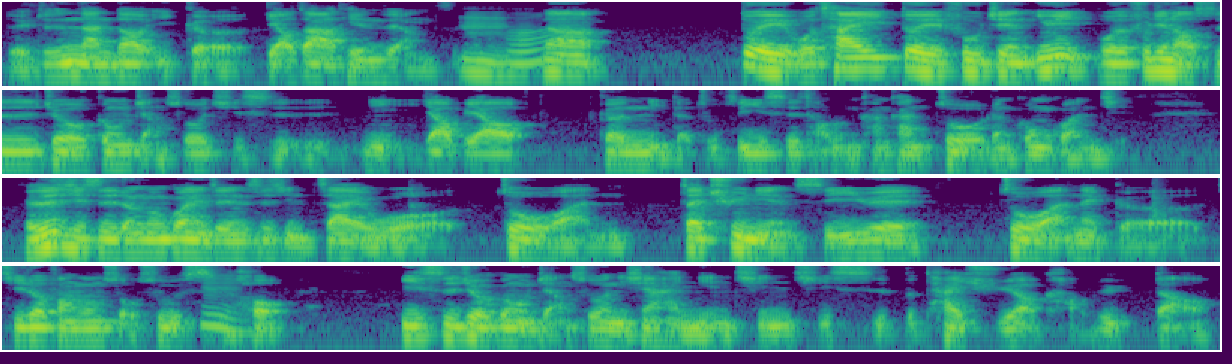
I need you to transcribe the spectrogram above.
对，就是难到一个屌炸天这样子。嗯嗯，那对我猜对复健，因为我的复健老师就跟我讲说，其实你要不要跟你的主治医师讨论看看做人工关节。可是其实人工关节这件事情，在我做完在去年十一月做完那个肌肉放松手术的时候，医师就跟我讲说，你现在还年轻，其实不太需要考虑到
